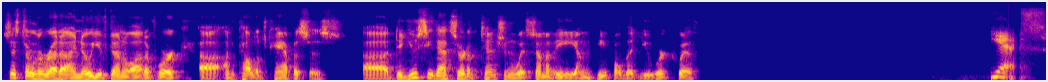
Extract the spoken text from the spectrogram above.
Sister Loretta, I know you've done a lot of work uh, on college campuses. Uh, did you see that sort of tension with some of the young people that you worked with? Yes.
